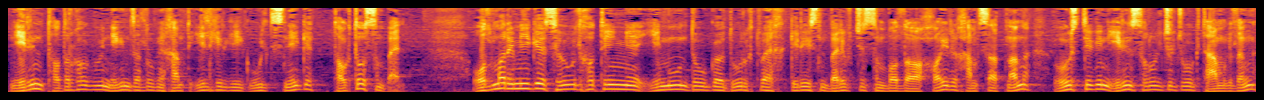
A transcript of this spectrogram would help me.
нэр нь тодорхойгүй нэгэн залуугийн хамт ил хэргийг үйлдэснийг тогтоосон байна. Улмаар имийг Сөүл хотын Эмүүн дүүг дүүрэгт байх гэрээс нь баривчилсан бол хоёр хамсаатан нь өөрсдийг нь эрен сурулжилж буг таамаглан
